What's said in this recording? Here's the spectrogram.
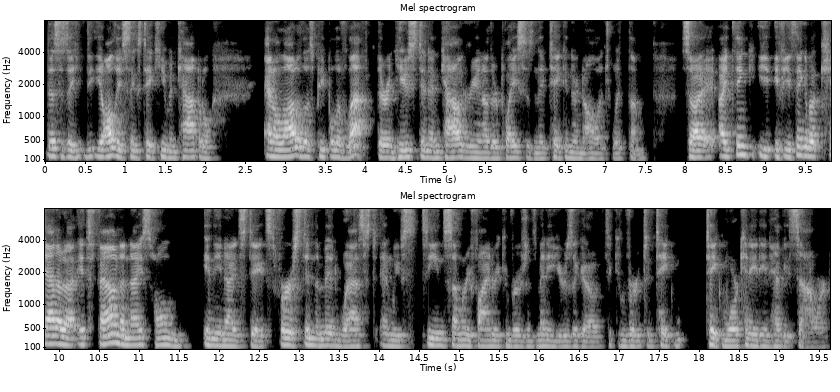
this is a, all these things take human capital and a lot of those people have left. They're in Houston and Calgary and other places, and they've taken their knowledge with them. So I, I think if you think about Canada, it's found a nice home in the United States, first in the Midwest, and we've seen some refinery conversions many years ago to convert to take take more Canadian heavy sour.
